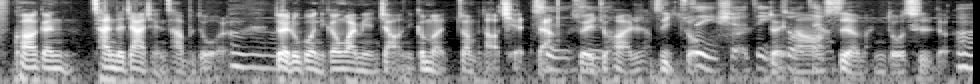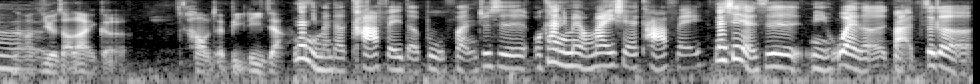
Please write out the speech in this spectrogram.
快要跟餐的价钱差不多了。嗯，对，如果你跟外面叫，你根本赚不到钱，这样，所以就后来就想自己做，自己学，自己做，然后试了蛮多次的，嗯，然后就找到一个好的比例，这样。那你们的咖啡的部分，就是我看你们有卖一些咖啡，那些也是你为了把这个。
